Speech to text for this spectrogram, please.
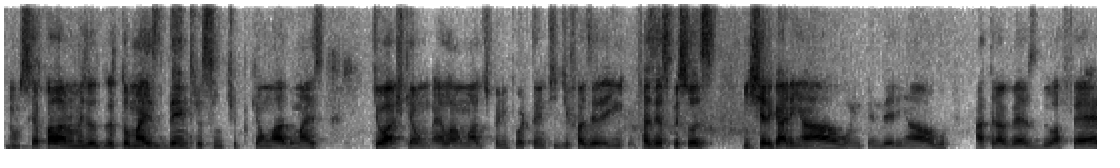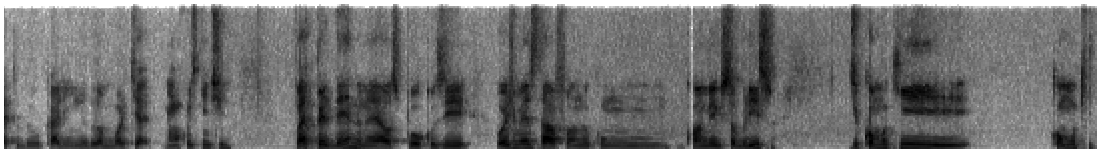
não sei a palavra, mas eu, eu tô mais dentro, assim, tipo, que é um lado mais que eu acho que é um, ela é um lado super importante de fazer, fazer as pessoas enxergarem algo, entenderem algo através do afeto, do carinho, do amor, que é uma coisa que a gente vai perdendo, né, aos poucos. E hoje mesmo estava falando com, com um amigo sobre isso, de como que como que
